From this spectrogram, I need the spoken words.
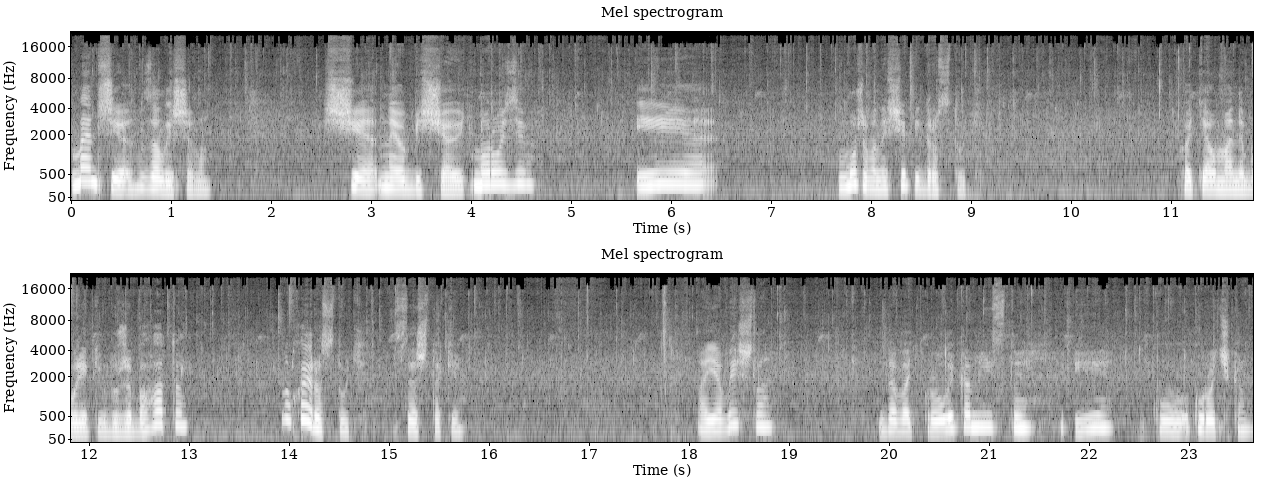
менші залишила ще не обіщають морозів, і може вони ще підростуть. Хоча у мене буряків дуже багато, ну хай ростуть все ж таки. А я вийшла давати кроликам їсти і ку- курочкам.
